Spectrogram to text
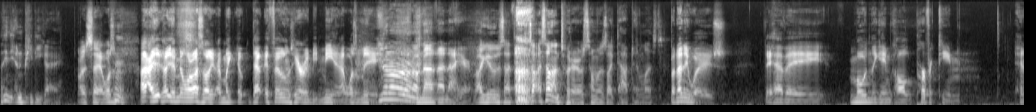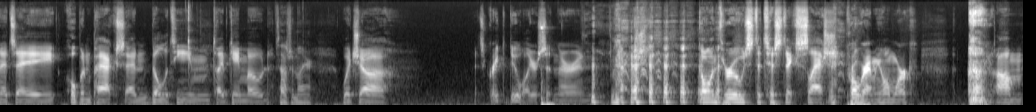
I think the NPD guy. I would say I wasn't. Hmm. I, I, I mean, was like, I'm like, that, if it was here, it'd be me, and that wasn't me. No, no, no, no, not, not, not here. Like it was, I, thought, I, saw, it on Twitter. It was someone's like top 10 list. But anyways, they have a mode in the game called Perfect Team, and it's a open packs and build a team type game mode Sounds familiar. which uh, it's great to do while you're sitting there and going through statistics slash programming homework. um,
